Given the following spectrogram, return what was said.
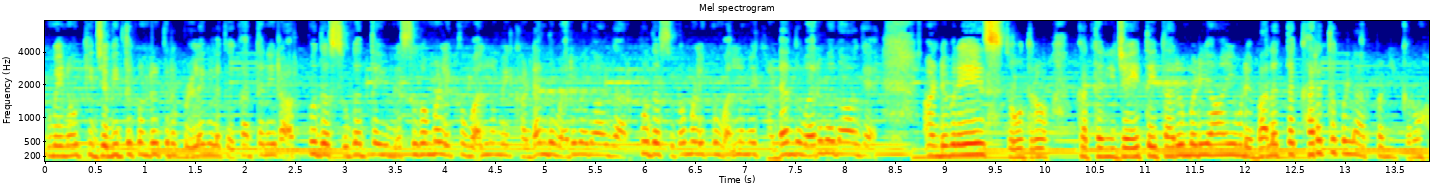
உண்மை நோக்கி ஜபித்து கொண்டிருக்கிற பிள்ளைகளுக்கு கத்தனீர் அற்புத சுகத்தை உடைய சுகமளிக்கும் வல்லமை கடந்து வருவதாக அற்புத சுகமளிக்கும் வல்லமை கடந்து வருவதாக. ஆண்டவரே ஸ்தோத்ரோ கர்த்தனி ஜெயத்தை தரும்படியாய் உடைய பலத்த கருத்துக்குள்ள அர்ப்பணிக்கிறோம்.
